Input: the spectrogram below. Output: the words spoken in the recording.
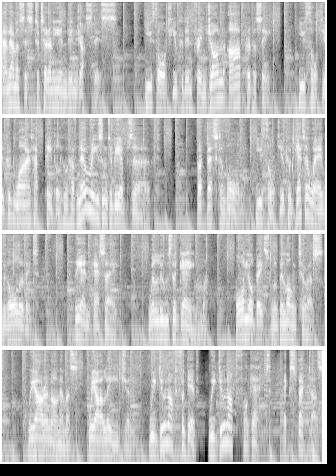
an nemesis to tyranny and injustice. You thought you could infringe on our privacy, you thought you could wiretap people who have no reason to be observed. But best of all, you thought you could get away with all of it. The NSA will lose the game. All your base will belong to us. We are anonymous, we are legion, we do not forgive, we do not forget, expect us.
